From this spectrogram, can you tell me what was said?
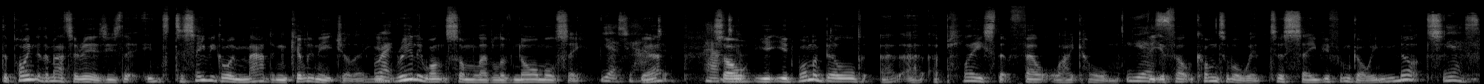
the point of the matter is, is that in, to save you going mad and killing each other, you right. really want some level of normalcy. Yes, you have yeah? to. Have so to. you'd want to build a, a, a, place that felt like home, yes. that you felt comfortable with, to save you from going nuts. Yes.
